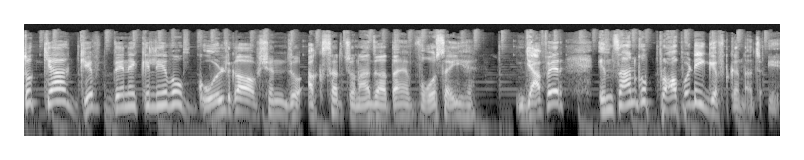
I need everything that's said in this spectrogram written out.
तो क्या गिफ्ट देने के लिए वो गोल्ड का ऑप्शन जो अक्सर चुना जाता है, वो सही है? या फिर इंसान को प्रॉपर्टी गिफ्ट करना चाहिए।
